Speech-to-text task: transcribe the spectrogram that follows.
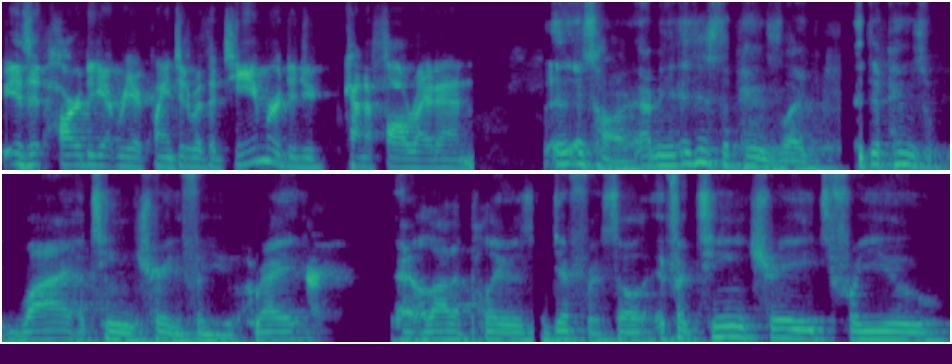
is it hard to get reacquainted with a team or did you kind of fall right in? It's hard. I mean, it just depends. Like, it depends why a team traded for you, right? A lot of players different. So if a team trades for you,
